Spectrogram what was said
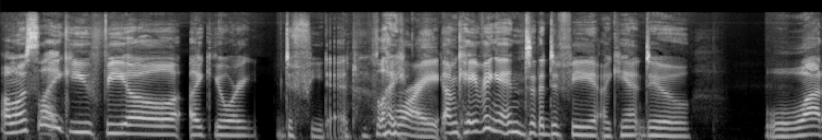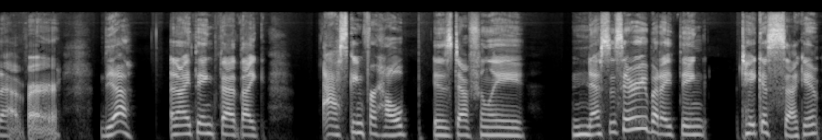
Almost like you feel like you're defeated. Like right. I'm caving into the defeat. I can't do whatever. Yeah. And I think that like asking for help is definitely necessary, but I think take a second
